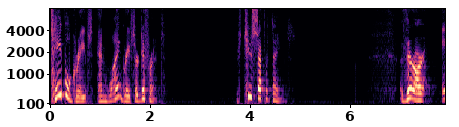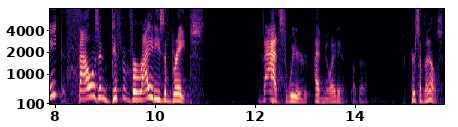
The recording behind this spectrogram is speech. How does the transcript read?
table grapes and wine grapes are different, there's two separate things. There are 8,000 different varieties of grapes. That's weird. I had no idea about that. Here's something else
